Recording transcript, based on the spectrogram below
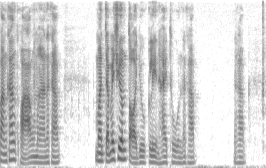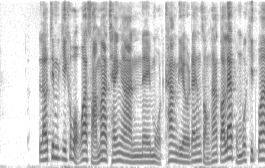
ฟังข้างขวาออกมานะครับ มันจะไม่เชื่อมต่อ U Green High Tune นะครับนะครับแล้วที่เมื่อกี้เขาบอกว่าสามารถใช้งานในโหมดข้างเดียวได้ทั้งสองข้าง ตอนแรกผมก็คิดว่า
